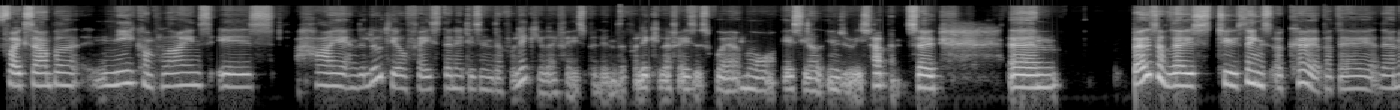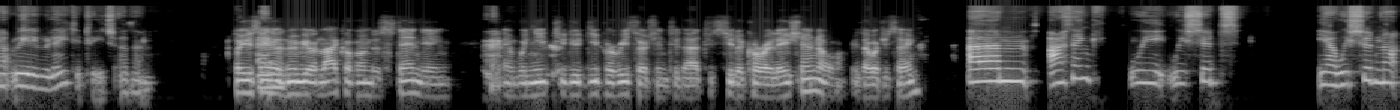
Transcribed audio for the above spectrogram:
for example, knee compliance is higher in the luteal phase than it is in the follicular phase, but in the follicular phase is where more ACL injuries happen. So, um, both of those two things occur, but they're they're not really related to each other. So you're saying there's maybe a lack of understanding and we need to do deeper research into that to see the correlation or is that what you're saying um, i think we we should yeah we should not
